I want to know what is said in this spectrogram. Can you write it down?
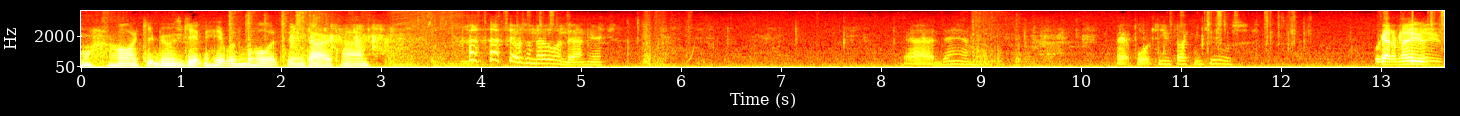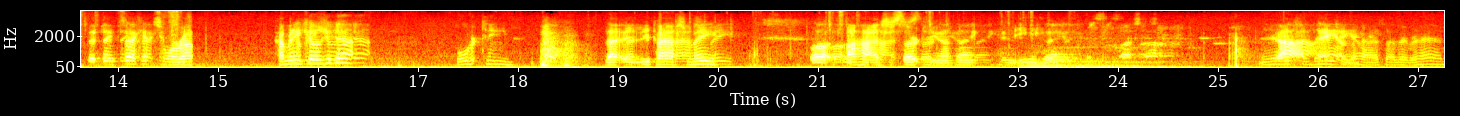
All I keep doing is getting hit with bullets the entire time. there was another one down here. God damn. I got 14 fucking kills. We gotta move 15 seconds and we're running. How many kills you got? 14. That you passed me. Well, my highest is 13, I think, in anything. Yeah, God damn. the highest I've ever had.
